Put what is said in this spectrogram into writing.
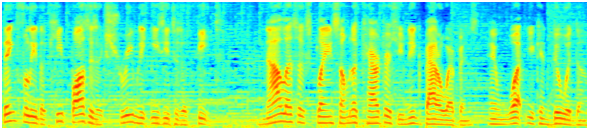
Thankfully the keep boss is extremely easy to defeat. Now let's explain some of the characters' unique battle weapons and what you can do with them.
